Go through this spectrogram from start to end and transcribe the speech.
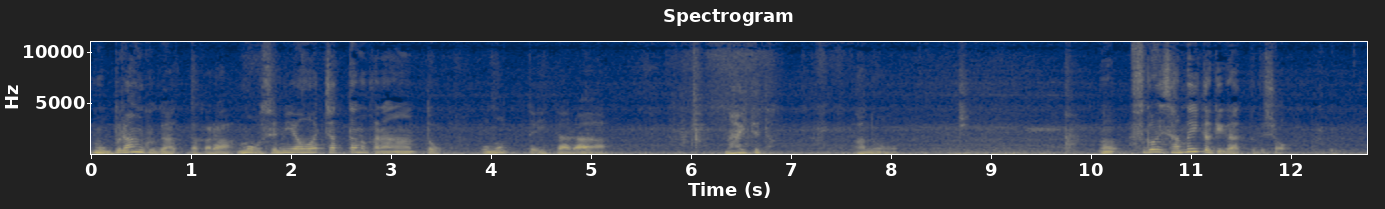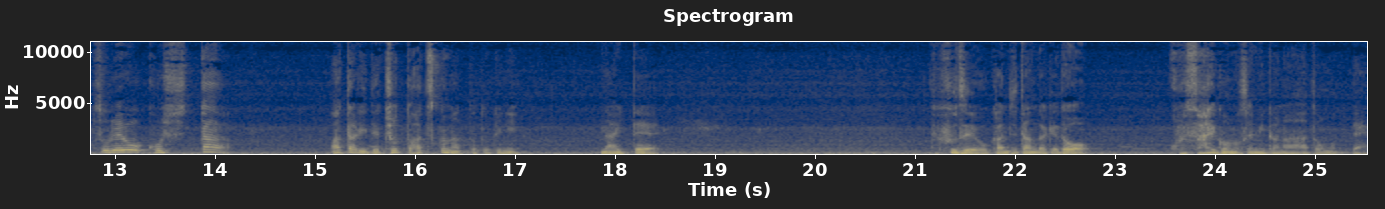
もうブランクがあったからもうセミは終わっちゃったのかなと思っていたら泣いてた。あのすごい寒い時があったでしょ。それを越したあたりでちょっと暑くなった時に泣いて風情を感じたんだけどこれ最後のセミかなと思って。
